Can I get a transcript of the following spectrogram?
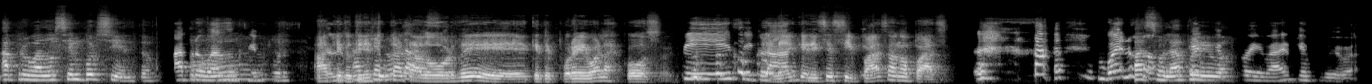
Aprobado 100%. Aprobado 100%. Ah, que tú tienes tu catador de que te prueba las cosas. Sí, sí, claro. El que dice si pasa o no pasa. bueno, pasó la prueba. El que prueba, el que prueba.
